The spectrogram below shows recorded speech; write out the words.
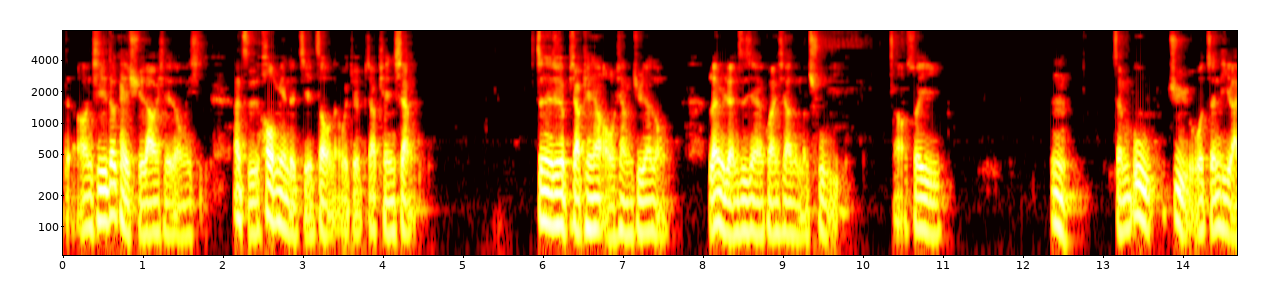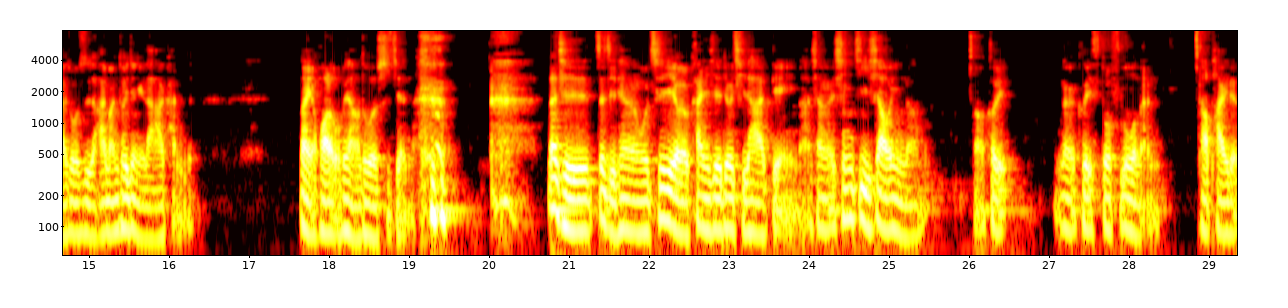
的，然后其实都可以学到一些东西。那只是后面的节奏呢，我觉得比较偏向，真的就是比较偏向偶像剧那种人与人之间的关系要怎么处理啊，所以，嗯，整部剧我整体来说是还蛮推荐给大家看的，那也花了我非常多的时间。那其实这几天我其实也有看一些就其他的电影啊，像《星际效应》啊，啊克里那个克里斯多夫洛南他拍的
